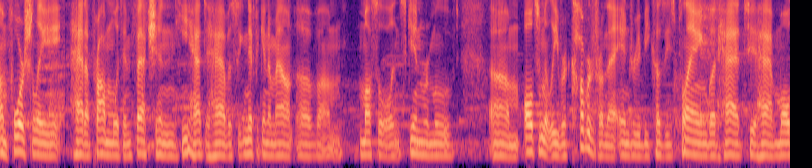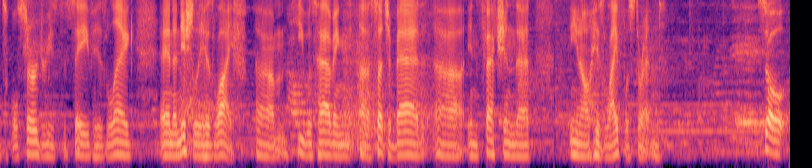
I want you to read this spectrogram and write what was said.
unfortunately had a problem with infection. He had to have a significant amount of um, muscle and skin removed. um, ultimately recovered from that injury because he's playing, but had to have multiple surgeries to save his leg and initially his life. Um, he was having uh, such a bad uh, infection that you know his life was threatened. So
